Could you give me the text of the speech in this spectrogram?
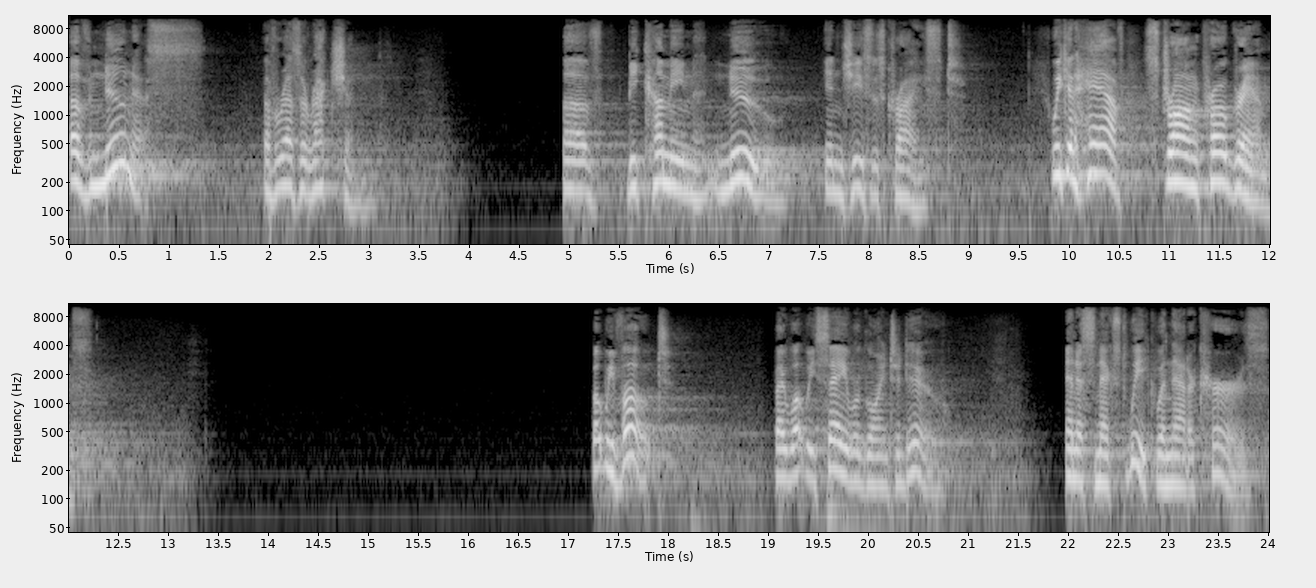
of newness, of resurrection, of becoming new in Jesus Christ. We can have strong programs. But we vote by what we say we're going to do. And it's next week when that occurs.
